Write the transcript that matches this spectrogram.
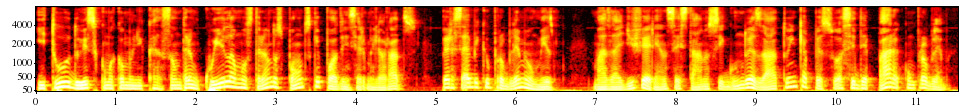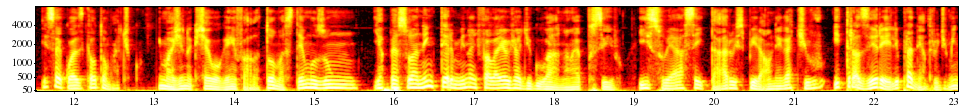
E tudo isso com uma comunicação tranquila, mostrando os pontos que podem ser melhorados. Percebe que o problema é o mesmo, mas a diferença está no segundo exato em que a pessoa se depara com o problema. Isso é quase que automático. Imagina que chega alguém e fala: Thomas, temos um. E a pessoa nem termina de falar e eu já digo: Ah, não é possível. Isso é aceitar o espiral negativo e trazer ele para dentro de mim.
